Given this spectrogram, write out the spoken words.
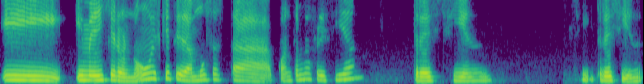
Y, y me dijeron, no, es que te damos hasta, ¿cuánto me ofrecían? 300, sí, 300,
